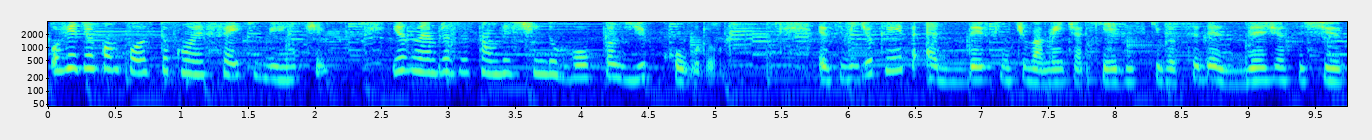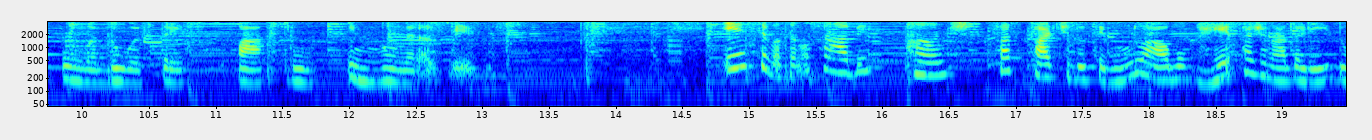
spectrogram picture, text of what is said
O vídeo é composto com efeitos glint e os membros estão vestindo roupas de couro. Esse videoclipe é definitivamente aqueles que você deseja assistir uma, duas, três, quatro, inúmeras vezes. E se você não sabe, Punch faz parte do segundo álbum repaginado ali do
